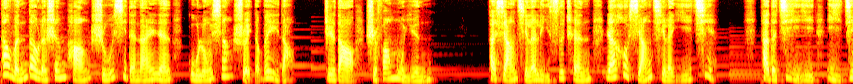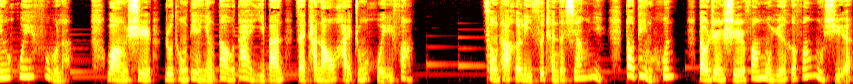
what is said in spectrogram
他闻到了身旁熟悉的男人古龙香水的味道，知道是方慕云。他想起了李思辰，然后想起了一切。他的记忆已经恢复了。往事如同电影倒带一般，在他脑海中回放。从他和李思辰的相遇，到订婚，到认识方慕云和方慕雪，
